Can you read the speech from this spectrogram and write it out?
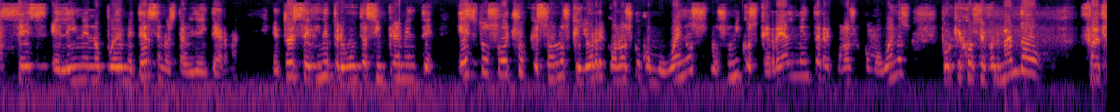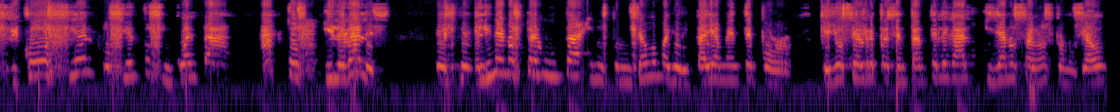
ACs, el INE no puede meterse en nuestra vida interna. Entonces el INE pregunta simplemente, estos ocho que son los que yo reconozco como buenos, los únicos que realmente reconozco como buenos, porque José Fernando falsificó 100 o 150 actos ilegales este, el INE nos pregunta y nos pronunciamos mayoritariamente por que yo sea el representante legal y ya nos habíamos pronunciado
